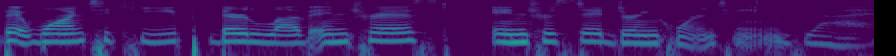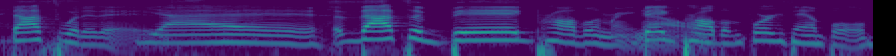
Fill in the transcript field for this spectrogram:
that want to keep their love interest interested during quarantine. Yes. That's what it is. Yes. That's a big problem right now. Big problem. For example,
